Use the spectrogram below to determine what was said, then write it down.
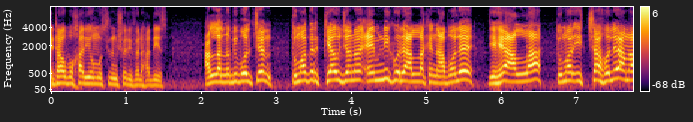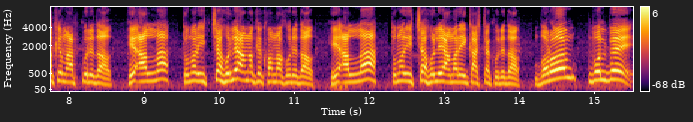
এটাও বুখারী ও মুসলিম শরীফের হাদিস। আল্লাহ নবী বলছেন, তোমাদের কেউ যেন এমনি করে আল্লাহকে না বলে যে, হে আল্লাহ, তোমার ইচ্ছা হলে আমাকে মাফ করে দাও। হে আল্লাহ, তোমার ইচ্ছা হলে আমাকে ক্ষমা করে দাও। হে আল্লাহ, তোমার ইচ্ছা হলে আমার এই কাজটা করে দাও। বরং বলবে,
